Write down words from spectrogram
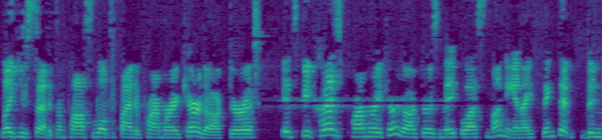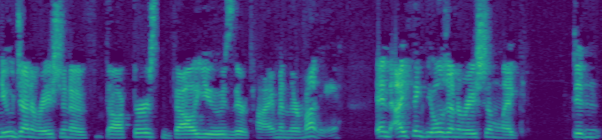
like you said, it's impossible to find a primary care doctor. It's because primary care doctors make less money. And I think that the new generation of doctors values their time and their money. And I think the old generation, like, didn't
